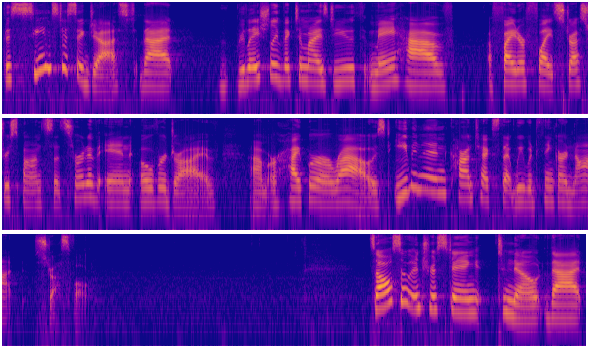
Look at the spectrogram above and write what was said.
This seems to suggest that relationally victimized youth may have a fight or flight stress response that's sort of in overdrive um, or hyper aroused, even in contexts that we would think are not stressful. It's also interesting to note that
